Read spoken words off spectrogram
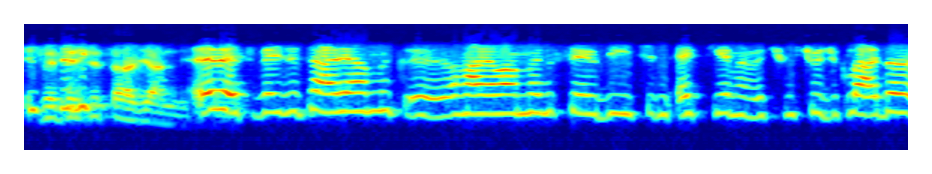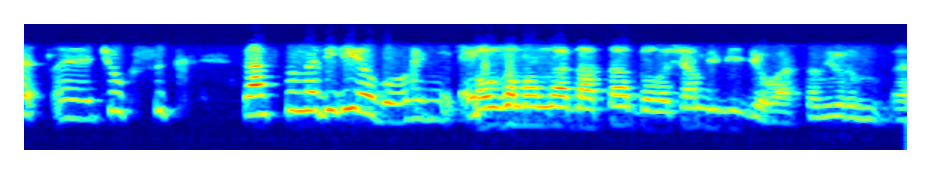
ve Üstelik vejeteryenlik. Evet, vejeteryanlık e, hayvanları sevdiği için et yememe. Çünkü çocuklarda e, çok sık rastlanabiliyor bu. Hani et, Son zamanlarda hatta dolaşan bir video var. Sanıyorum e,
